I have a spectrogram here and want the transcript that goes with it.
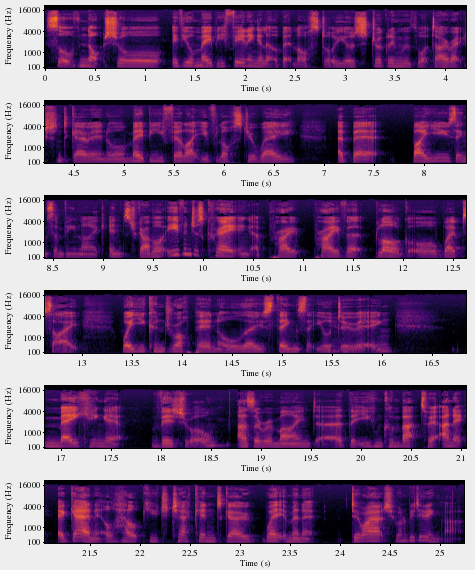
sort of not sure, if you're maybe feeling a little bit lost or you're struggling with what direction to go in, or maybe you feel like you've lost your way a bit by using something like Instagram or even just creating a pri- private blog or website where you can drop in all those things that you're Yeah. doing, making it visual as a reminder that you can come back to it. And it again, it'll help you to check in to go, wait a minute, do I actually want to be doing that?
